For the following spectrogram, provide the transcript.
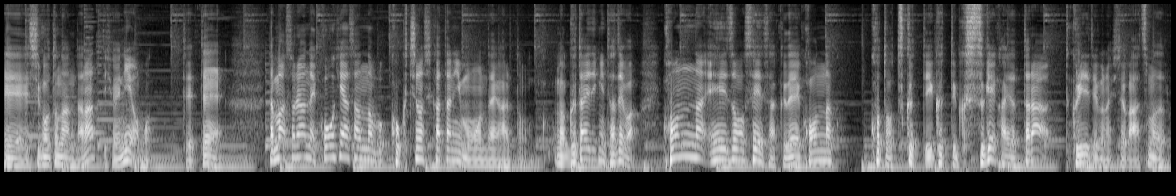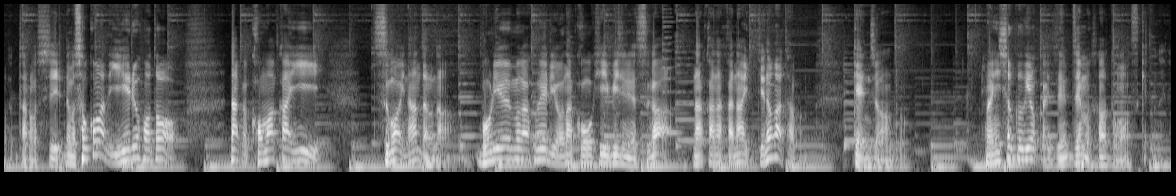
えー仕事なんだなっていうふうに思っててまあそれはねコーヒー屋さんの告知の仕方にも問題があると思う、まあ、具体的に例えばこんな映像制作でこんなことを作っていくってすげえ書いてあったらクリエイティブな人が集まるだろうしでもそこまで言えるほどなんか細かいすごいなんだろうなボリュームが増えるようなコーヒービジネスがなかなかないっていうのが多分現状なんだと思う、まあ、飲食業界全部そうだと思うんですけどね。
